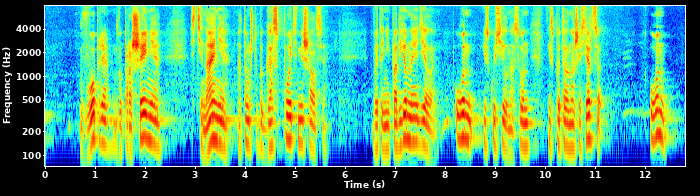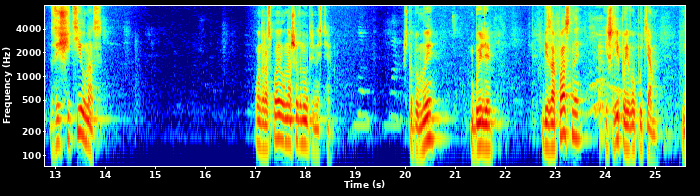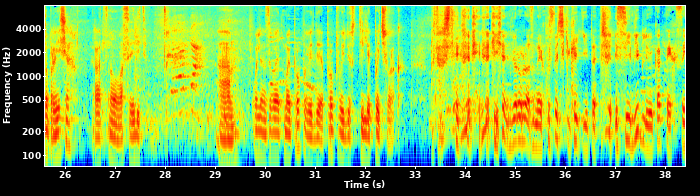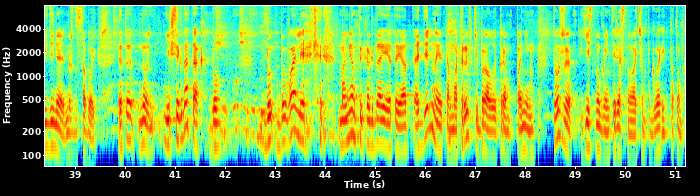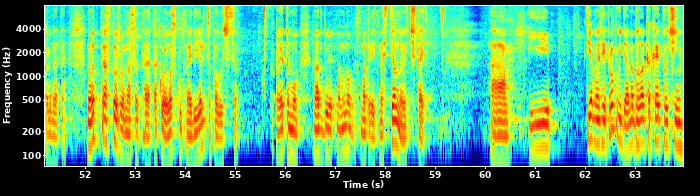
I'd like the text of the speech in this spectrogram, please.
вопля, вопрошения, стенания о том, чтобы Господь вмешался в это неподъемное дело. Он искусил нас, Он испытал наше сердце, он защитил нас. Он расплавил наши внутренности, чтобы мы были безопасны и шли по его путям. Добрый вечер. Рад снова вас видеть. А, Оля называет мои проповеди проповедью в стиле пэтчворк потому что я беру разные кусочки какие-то из всей Библии как-то их соединяю между собой. Это ну, не всегда так. Бывали моменты, когда я это отдельные там, отрывки брал и прям по ним тоже есть много интересного, о чем поговорить потом когда-то. Но в этот раз тоже у нас это такое лоскутное одеяльце получится. Поэтому надо будет намного смотреть на стену и читать. А, и тема этой проповеди, она была какая-то очень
